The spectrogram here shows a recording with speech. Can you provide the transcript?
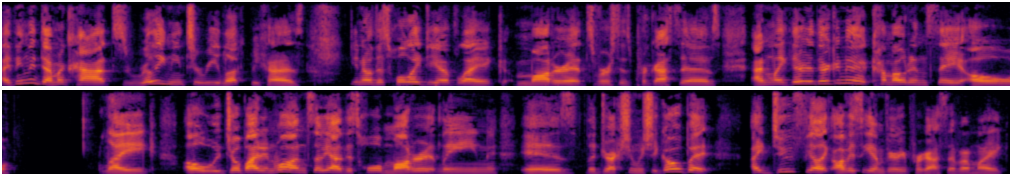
I think the Democrats really need to relook because, you know, this whole idea of like moderates versus progressives, and like they're they're gonna come out and say, oh like, oh, Joe Biden won, so yeah, this whole moderate lane is the direction we should go. But I do feel like obviously I'm very progressive. I'm like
